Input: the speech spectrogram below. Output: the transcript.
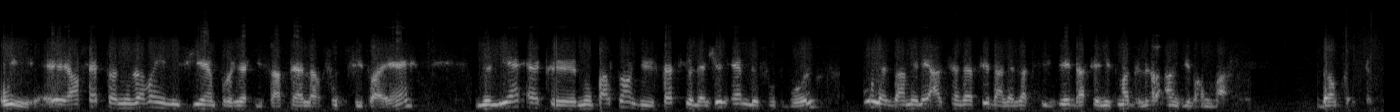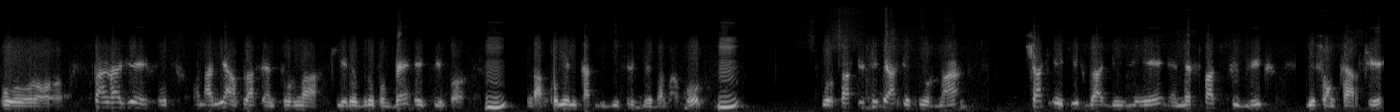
Oui, en fait, nous avons initié un projet qui s'appelle Foot Citoyen. Le lien est que nous partons du fait que les jeunes aiment le football, pour les amener à s'investir dans les activités d'assainissement de leur environnement. Donc, pour s'engager, on a mis en place un tournoi qui regroupe 20 équipes mm. de la commune 4 du district de Bamako. Mm. Pour participer à ce tournoi, chaque équipe doit désigner un espace public de son quartier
